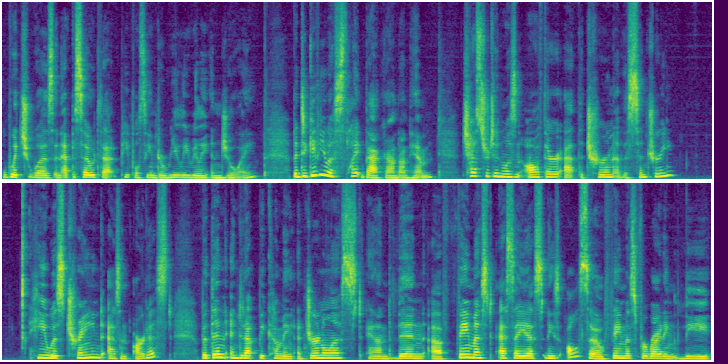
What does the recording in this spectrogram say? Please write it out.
which was an episode that people seemed to really, really enjoy. But to give you a slight background on him, Chesterton was an author at the turn of the century. He was trained as an artist, but then ended up becoming a journalist and then a famous essayist. And he's also famous for writing the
